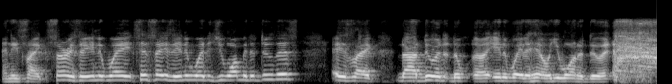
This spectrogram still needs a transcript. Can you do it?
And he's like, "Sir, is there any way, Sensei, is there any way that you want me to do this?" And he's like, "No, nah, do it the, uh, any way the hell you want to do it."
